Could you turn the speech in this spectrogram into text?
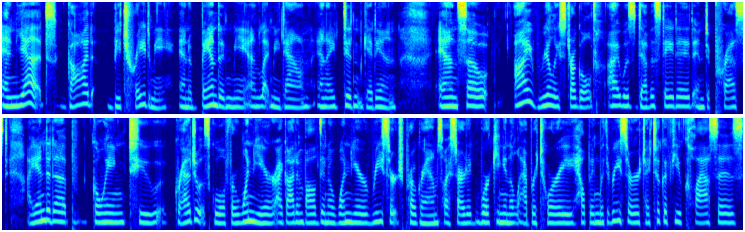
And yet, God betrayed me and abandoned me and let me down, and I didn't get in. And so I really struggled. I was devastated and depressed. I ended up going to graduate school for one year. I got involved in a one year research program. So I started working in a laboratory, helping with research. I took a few classes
